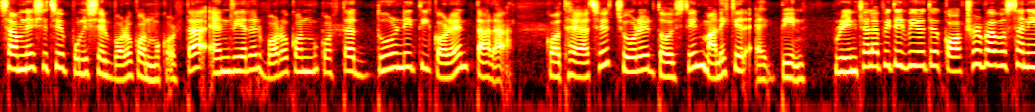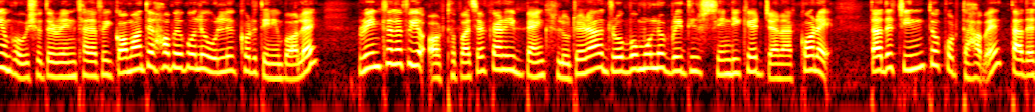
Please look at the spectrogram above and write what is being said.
সামনে এসেছে পুলিশের বড় কর্মকর্তা এনভিআর এর বড় কর্মকর্তা দুর্নীতি করেন তারা। কথায় আছে, চোরের দশ দিন মালিকের একদিন। ঋণ খেলাপিদের বিরুদ্ধে কঠোর ব্যবস্থা নিয়ে ভবিষ্যতে ঋণ খেলাপি কমাতে হবে বলে উল্লেখ করে তিনি বলেন ঋণ খেলাপি অর্থ পাচারকারী ব্যাংক লুটেরা দ্রব্যমূল্য বৃদ্ধির সিন্ডিকেট যারা করে তাদের চিহ্নিত করতে হবে, তাদের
